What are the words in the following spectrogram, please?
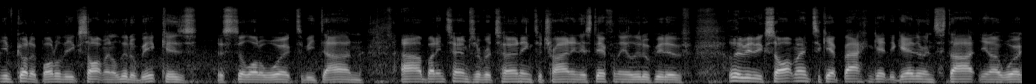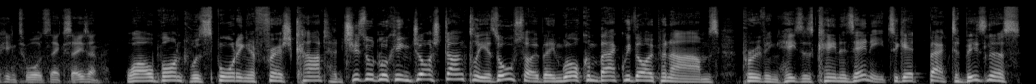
You've got to bottle the excitement a little bit because there's still a lot of work to be done. Uh, but in terms of returning to training, there's definitely a little bit of a little bit of excitement to get back and get together and start, you know, working towards next season. While Bont was sporting a fresh cut, chiselled looking Josh Dunkley has also been welcomed back with open arms, proving he's as keen as any to get back to business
